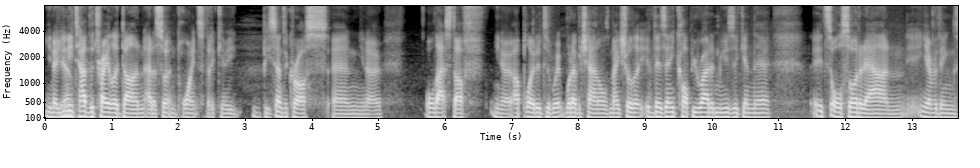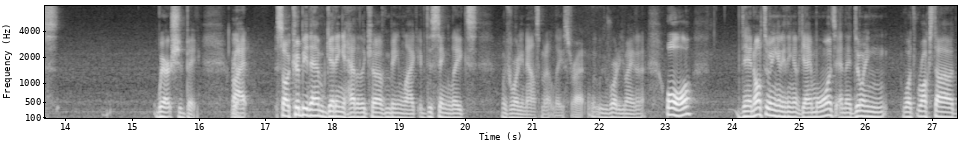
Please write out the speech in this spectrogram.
you know, you Yeah. need to have the trailer done at a certain point so that it can be, be sent across and, you know, all that stuff, you know, uploaded to whatever channels. Make sure that if there's any copyrighted music in there, it's all sorted out and you know, everything's where it should be, Yeah. right? So it could be them getting ahead of the curve and being like, if this thing leaks, we've already announced it at least, right? We- We've already made it. Or they're not doing anything at the Game Awards and they're doing what Rockstar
